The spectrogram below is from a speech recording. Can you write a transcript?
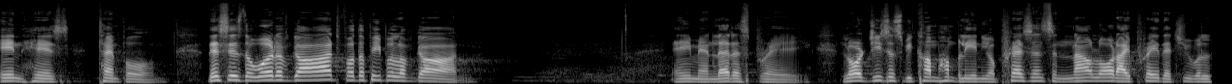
in his temple. This is the word of God for the people of God. Amen. Let us pray. Lord Jesus, we come humbly in your presence, and now, Lord, I pray that you will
